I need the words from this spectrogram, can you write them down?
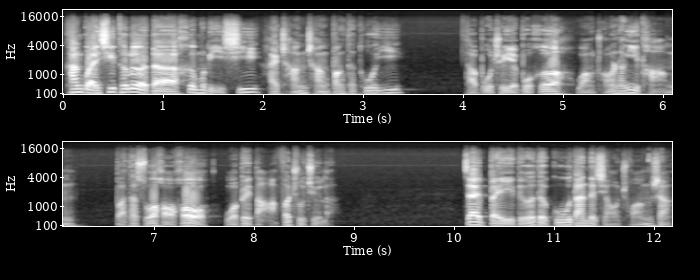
看管希特勒的赫姆里希还常常帮他脱衣。他不吃也不喝，往床上一躺，把他锁好后，我被打发出去了。在北德的孤单的小床上，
